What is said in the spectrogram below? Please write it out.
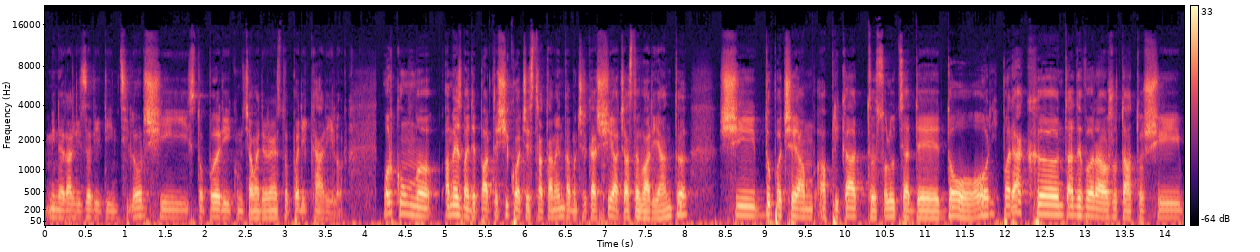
mineralizării dinților și stopării, cum ziceam mai devreme, stopării carilor. Oricum, am mers mai departe și cu acest tratament, am încercat și această variantă și după ce am aplicat soluția de două ori, părea că într-adevăr a ajutat-o și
